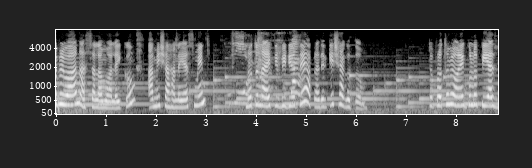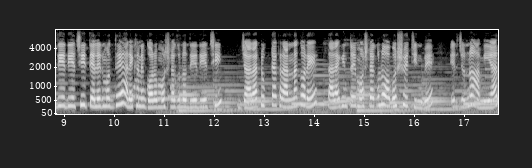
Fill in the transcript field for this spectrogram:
এভরিওয়ান আসসালামু আলাইকুম। আমি শাহানা ইয়াসমিন। নতুন আরেকটি ভিডিওতে আপনাদেরকে স্বাগতম। তো প্রথমে অনেকগুলো পেঁয়াজ দিয়ে দিয়েছি তেলের মধ্যে, আর এখানে গরম মশলাগুলো দিয়ে দিয়েছি। যারা টুকটাক রান্না করে, তারা কিন্তু এই মশলাগুলো অবশ্যই চিনবে। এর জন্য আমি আর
